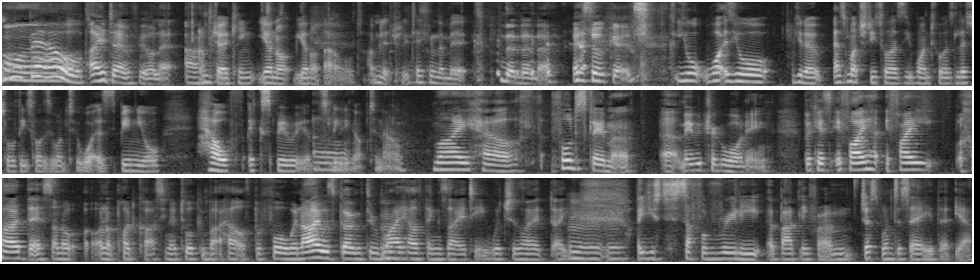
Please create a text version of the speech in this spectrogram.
You're Oh, old. I don't feel it. I'm all. joking. You're not. You're not that old. I'm literally taking the mic. No, no, no. It's all good. Your what is your you know as much detail as you want to, as little detail as you want to. What has been your health experience Oh. leading up to now? My health. Full disclaimer. Uh, maybe trigger warning because if I if I heard this on a on a podcast, you know, talking about health before when I was going through Mm. my health anxiety, which is I I, I used to suffer really badly from. Just want to say that yeah,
